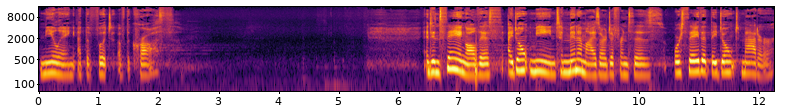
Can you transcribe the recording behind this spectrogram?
kneeling at the foot of the cross. And in saying all this, I don't mean to minimize our differences or say that they don't matter.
